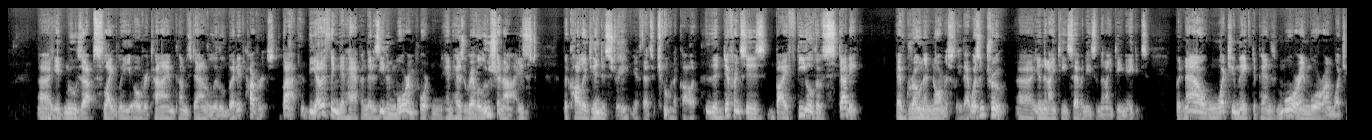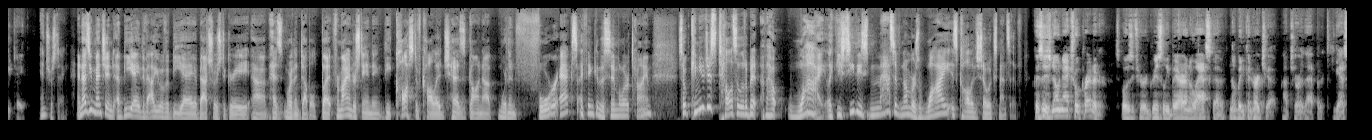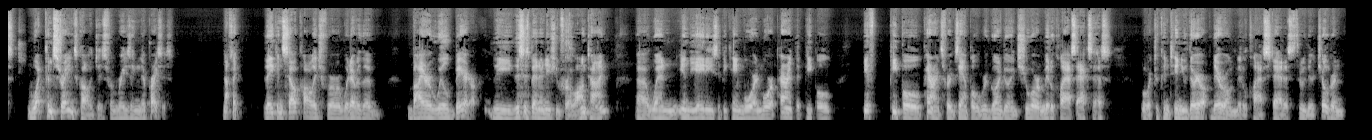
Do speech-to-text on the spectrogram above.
Uh, it moves up slightly over time, comes down a little, but it hovers. But the other thing that happened that is even more important and has revolutionized the college industry, if that's what you want to call it, the difference is by field of study have grown enormously. That wasn't true uh, in the 1970s and the 1980s. But now what you make depends more and more on what you take. Interesting. And as you mentioned, a BA, the value of a BA, a bachelor's degree, um, has more than doubled. But from my understanding, the cost of college has gone up more than 4x, I think, in the similar time. So can you just tell us a little bit about why? Like you see these massive numbers. Why is college so expensive? Because there's no natural predator. Suppose if you're a grizzly bear in Alaska, nobody can hurt you. I'm Not sure of that, but it's a guess. What constrains colleges from raising their prices? Nothing. They can sell college for whatever the buyer will bear. The this has been an issue for a long time. Uh, when in the 80s it became more and more apparent that people, if people, parents, for example, were going to ensure middle class access or to continue their their own middle class status through their children,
